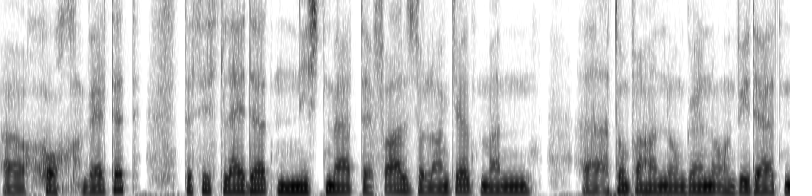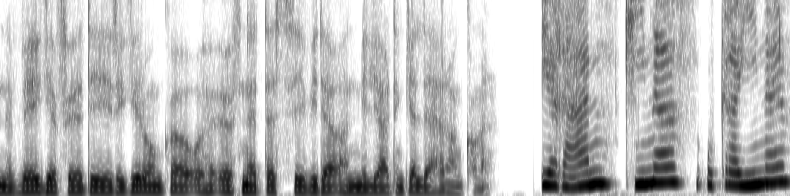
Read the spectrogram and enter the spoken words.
äh, hochwertet. Das ist leider nicht mehr der Fall, solange man äh, Atomverhandlungen und wieder Wege für die Regierung äh, öffnet, dass sie wieder an Milliarden Gelder herankommen. Iran, China, Ukraine.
